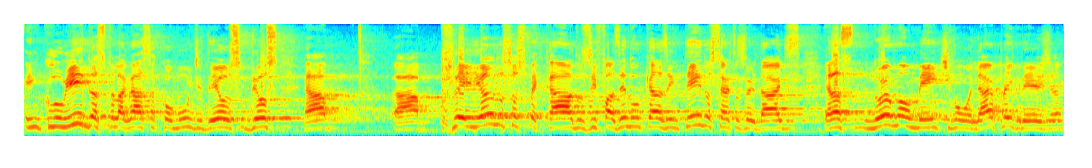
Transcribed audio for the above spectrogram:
incluídas pela graça comum de Deus, Deus a, ah, seus pecados e fazendo com que elas entendam certas verdades, elas normalmente vão olhar para a igreja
